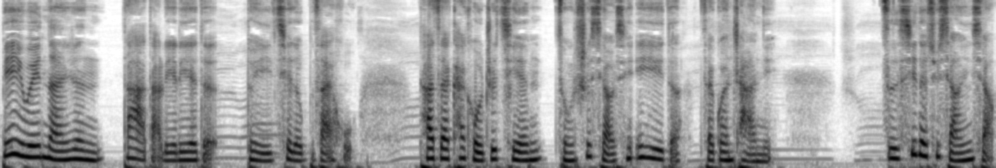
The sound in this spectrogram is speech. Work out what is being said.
别以为男人大大咧咧的，对一切都不在乎，他在开口之前总是小心翼翼的在观察你。仔细的去想一想，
